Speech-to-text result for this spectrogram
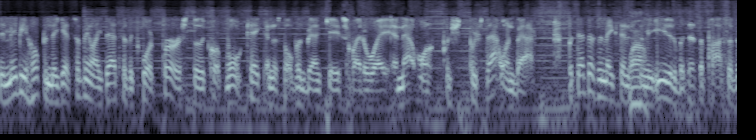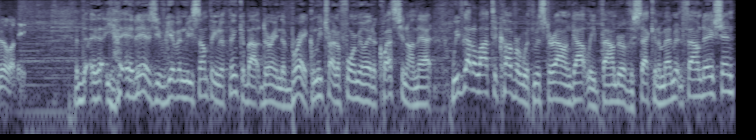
They may be hoping they get something like that to the court first, so the court won't take an assault and ban case right away, and that won't push push that one back. But that doesn't make sense wow. to me either. But that's a possibility. Uh, it is. You've given me something to think about during the break. Let me try to formulate a question on that. We've got a lot to cover with Mr. Alan Gottlieb, founder of the Second Amendment Foundation,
